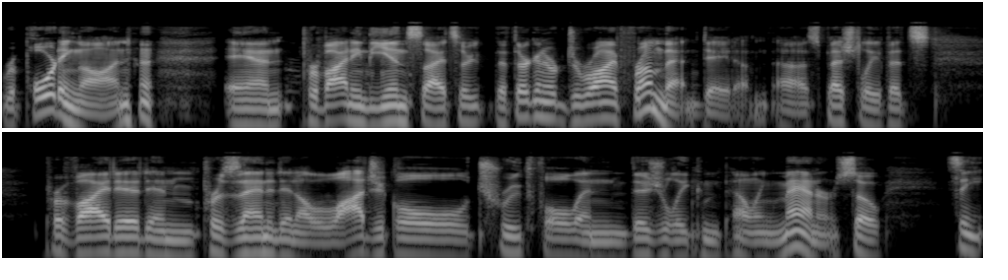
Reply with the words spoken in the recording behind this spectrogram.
reporting on, and providing the insights that they're going to derive from that data, uh, especially if it's provided and presented in a logical, truthful, and visually compelling manner. So, see,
